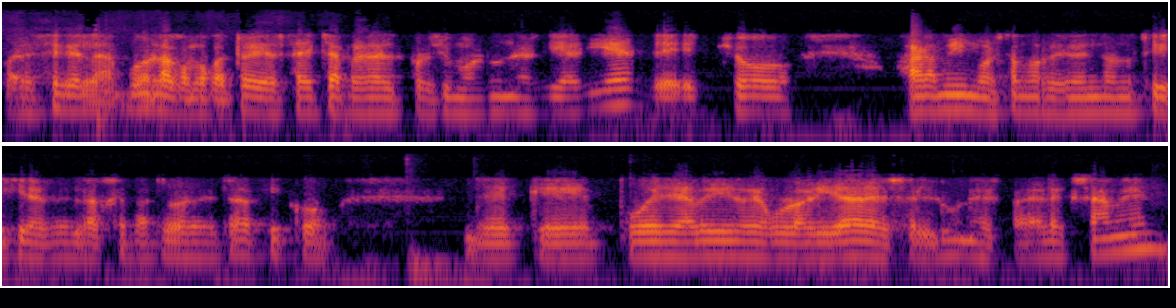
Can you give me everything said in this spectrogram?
parece que la, bueno, la convocatoria está hecha para el próximo lunes día 10. De hecho, ahora mismo estamos recibiendo noticias de la jefatura de tráfico de que puede haber irregularidades el lunes para el examen.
